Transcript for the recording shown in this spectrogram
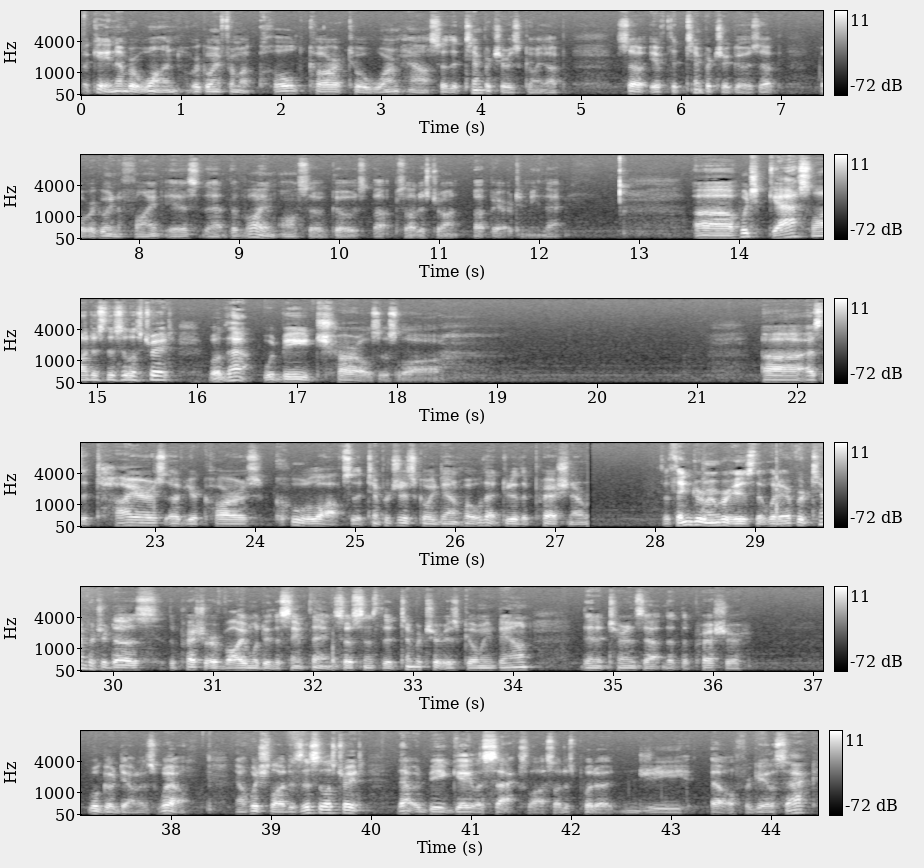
Okay, number one, we're going from a cold car to a warm house, so the temperature is going up. So if the temperature goes up, what we're going to find is that the volume also goes up. So I'll just draw an up arrow to mean that. Uh, which gas law does this illustrate? Well, that would be Charles's law. Uh, as the tires of your cars cool off, so the temperature is going down, what will that do to the pressure? Now, the thing to remember is that whatever temperature does, the pressure or volume will do the same thing. So since the temperature is going down, then it turns out that the pressure will go down as well. Now, which law does this illustrate? That would be Gay-Lussac's law. So I'll just put a GL for Gay-Lussac.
